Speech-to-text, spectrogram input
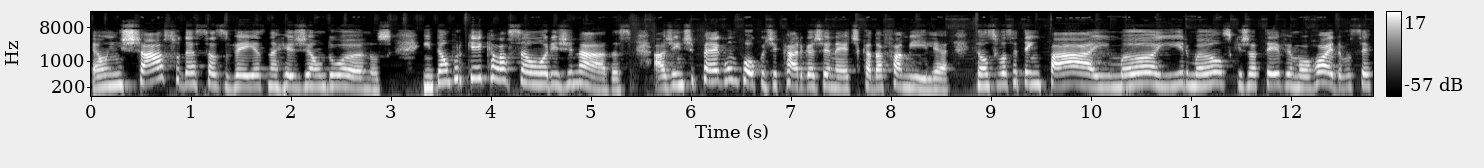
É um inchaço dessas veias na região do ânus. Então, por que que elas são originadas? A gente gente pega um pouco de carga genética da família. Então, se você tem pai, mãe, irmãos que já teve hemorroida, você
